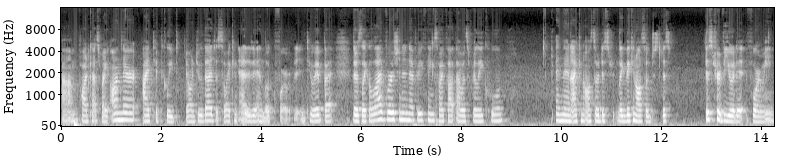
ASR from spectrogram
um podcast right on there. I typically don't do that just so i can edit it and look forward into it but there's like a live version and everything so i thought that was really cool and then I can also dist- like they can also just just distribute it for me.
